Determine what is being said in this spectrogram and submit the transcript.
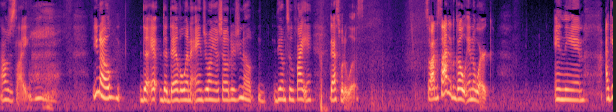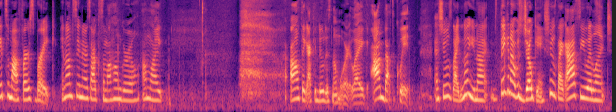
I was just like, You know, the the devil and the angel on your shoulders, you know, them two fighting. That's what it was. So I decided to go into work. And then I get to my first break and I'm sitting there talking to my homegirl. I'm like, I don't think I can do this no more. Like, I'm about to quit. And she was like, No, you're not. Thinking I was joking. She was like, I'll see you at lunch.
